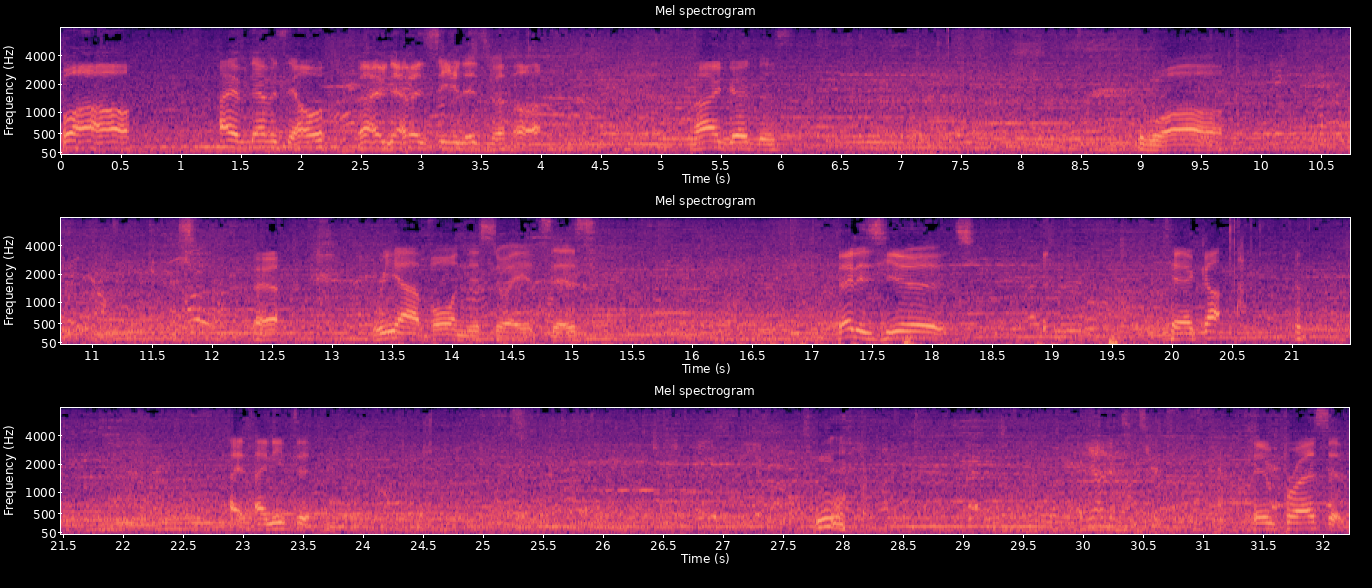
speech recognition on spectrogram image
Wow. I have never seen oh, I've never seen this before. My goodness. Wow. Yeah. We are born this way, it says. That is huge. Haircut. I, I need to. Impressive.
